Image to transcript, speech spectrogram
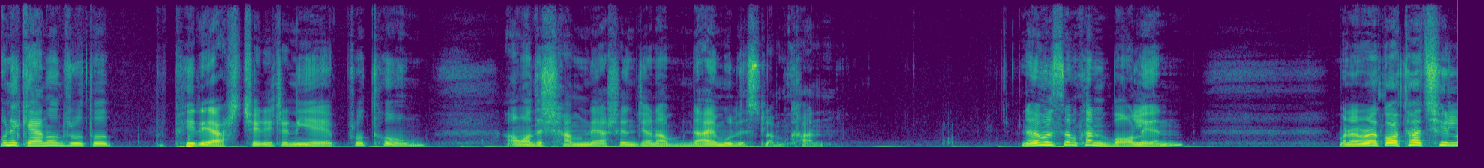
উনি কেন দ্রুত ফিরে আসছেন এটা নিয়ে প্রথম আমাদের সামনে আসেন জনাব নাইমুল ইসলাম খান। নাইমুল ইসলাম খান বলেন মানে ওনার কথা ছিল,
